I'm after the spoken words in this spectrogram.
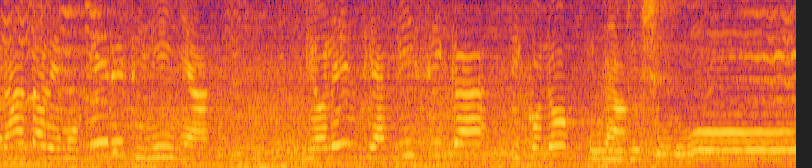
Trata de mujeres y niñas, violencia física, psicológica. O índio chorou,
